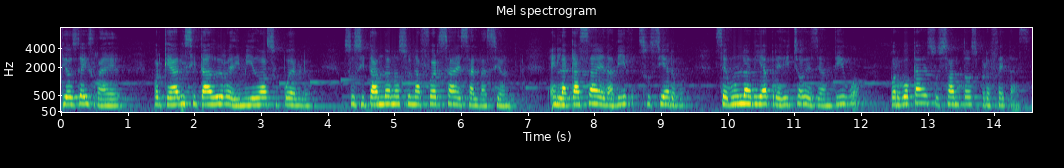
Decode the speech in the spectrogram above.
Dios de Israel, porque ha visitado y redimido a su pueblo, suscitándonos una fuerza de salvación en la casa de David, su siervo, según lo había predicho desde antiguo por boca de sus santos profetas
